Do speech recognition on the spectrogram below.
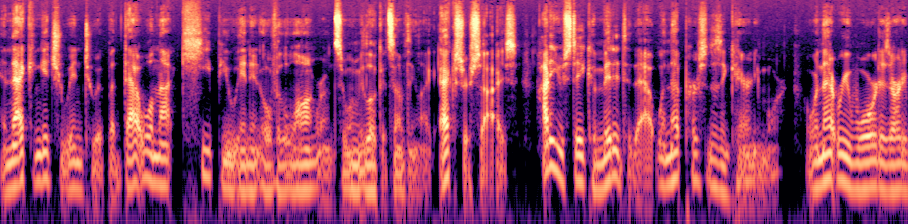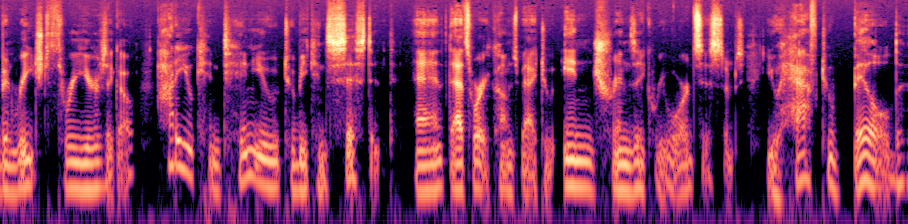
And that can get you into it, but that will not keep you in it over the long run. So, when we look at something like exercise, how do you stay committed to that when that person doesn't care anymore? Or when that reward has already been reached three years ago? How do you continue to be consistent? And that's where it comes back to intrinsic reward systems. You have to build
